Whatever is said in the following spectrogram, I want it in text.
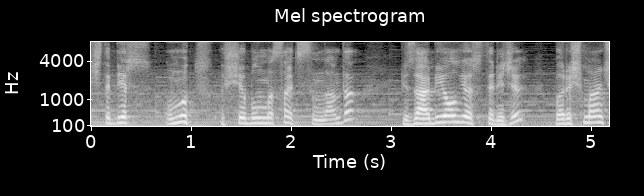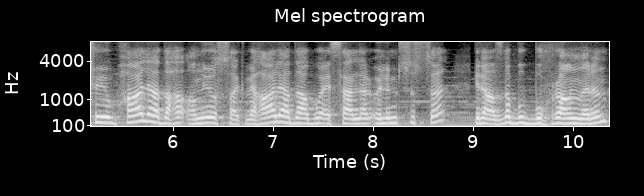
işte bir umut ışığı bulması açısından da güzel bir yol gösterici. Barış Manço'yu hala daha anıyorsak ve hala daha bu eserler ölümsüzse biraz da bu buhranların,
